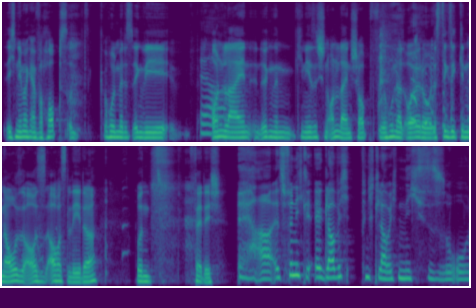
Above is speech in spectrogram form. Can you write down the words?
Ich nehme euch einfach hops und hol mir das irgendwie ja. online in irgendeinem chinesischen Online-Shop für 100 Euro. Das Ding sieht genauso aus, ist auch aus Leder. Und fertig. Ja, es finde ich, glaube ich, finde ich, glaube ich, nicht so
